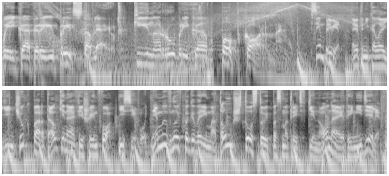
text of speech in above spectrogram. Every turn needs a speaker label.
Speaker 1: Вейкаперы представляют кинорубрика «Попкорн».
Speaker 2: Всем привет! Это Николай Янчук, портал Киноафиша Инфо. И сегодня мы вновь поговорим о том, что стоит посмотреть в кино на этой неделе.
